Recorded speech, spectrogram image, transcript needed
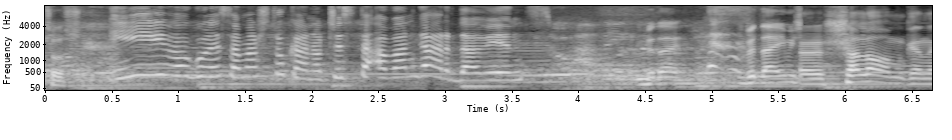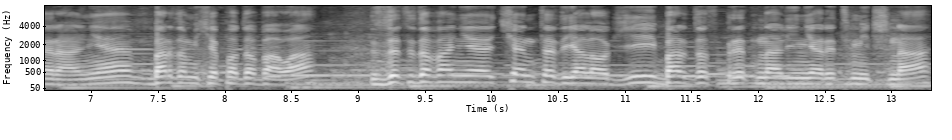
Cóż, I w ogóle sama sztuka, no czysta awangarda, więc wydaje, wydaje mi się... E, Szalom generalnie, bardzo mi się podobała. Zdecydowanie cięte dialogi, bardzo sprytna linia rytmiczna.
